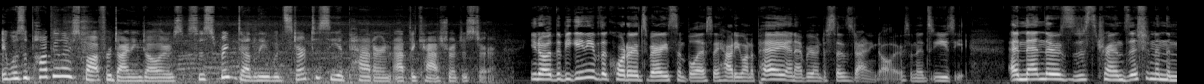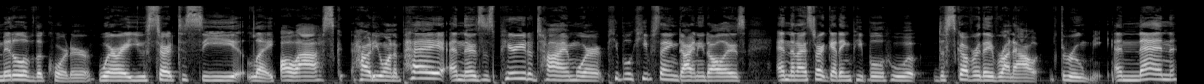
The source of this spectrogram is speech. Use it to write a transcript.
It was a popular spot for dining dollars, so Sprigg Dudley would start to see a pattern at the cash register. You know, at the beginning of the quarter, it's very simple. I say, How do you want to pay? And everyone just says dining dollars, and it's easy. And then there's this transition in the middle of the quarter where you start to see, like, I'll ask, How do you want to pay? And there's this period of time where people keep saying dining dollars, and then I start getting people who discover they've run out through me. And then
